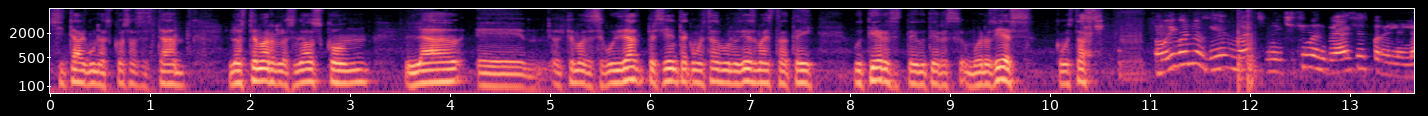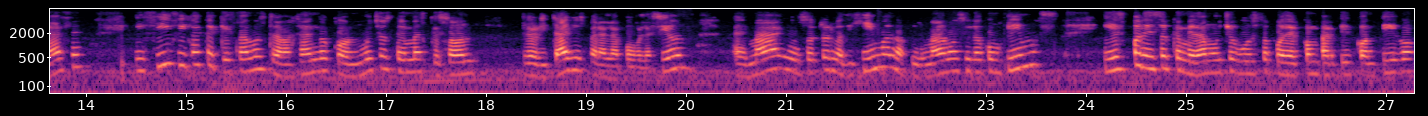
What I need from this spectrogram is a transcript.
citar algunas cosas, están los temas relacionados con la, eh, los temas de seguridad. Presidenta, ¿cómo estás? Buenos días, maestra Tei Gutiérrez. Tei Gutiérrez, buenos días. ¿Cómo estás? Muy buenos días, Max. Muchísimas gracias por el enlace. Y sí, fíjate que estamos trabajando con muchos temas que son prioritarios para la población. Además, nosotros lo dijimos, lo firmamos y lo cumplimos. Y es por eso que me da mucho gusto poder compartir contigo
